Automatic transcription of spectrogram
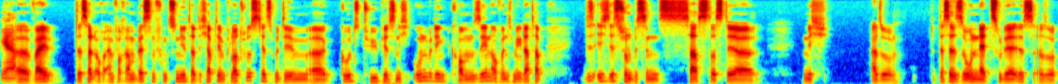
Ja, Äh, weil das halt auch einfach am besten funktioniert hat. Ich habe den Plot-Twist jetzt mit dem äh, Good-Typ jetzt nicht unbedingt kommen sehen, auch wenn ich mir gedacht habe, es ist schon ein bisschen sass, dass der nicht, also, dass er so nett zu der ist. Also,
